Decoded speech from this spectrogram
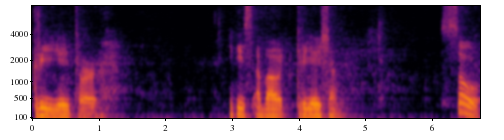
Creator. It is about creation. So,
